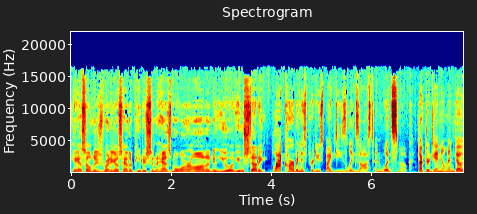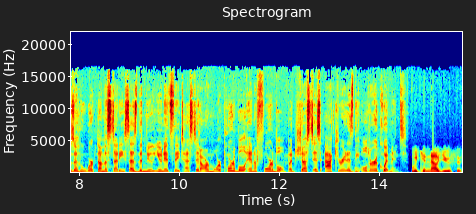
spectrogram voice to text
KSL News Radio's Heather Peterson has more on a new U of U study. Black carbon is produced by diesel exhaust and wood smoke. Dr. Daniel Mendoza, who worked on the study, says the new units they tested are more portable and affordable, but just as accurate as the older equipment. We can now use this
